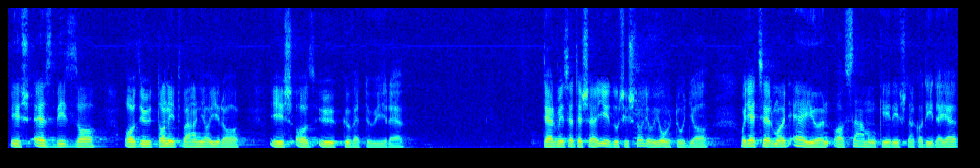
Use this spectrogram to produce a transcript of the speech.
és ezt bízza az ő tanítványaira és az ő követőire. Természetesen Jézus is nagyon jól tudja, hogy egyszer majd eljön a számunkérésnek az ideje,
